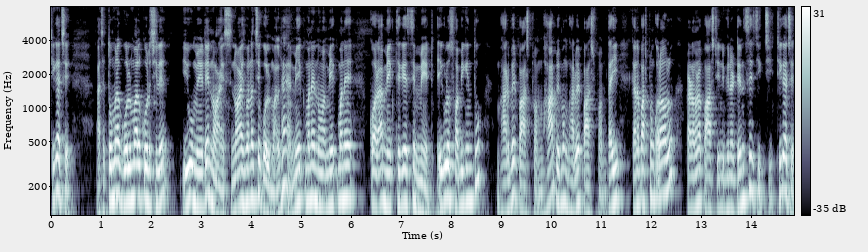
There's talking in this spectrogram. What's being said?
ঠিক আছে? আচ্ছা তোমরা গোলমাল করছিলে you made a noise noise মানে হচ্ছে গোলমাল হ্যাঁ? মেক মানে মেক মানে করা মেক থেকে এসছে মেড এগুলো সবই কিন্তু ভার্বের পাস্ট ফর্ম ভার্ব এবং ভার্বের পাস্ট ফর্ম তাই কেন পাস্ট ফর্ম করা হলো? কারণ আমরা পাস্ট ইনডিফিনাইট টেন্সে শিখছি, ঠিক আছে?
